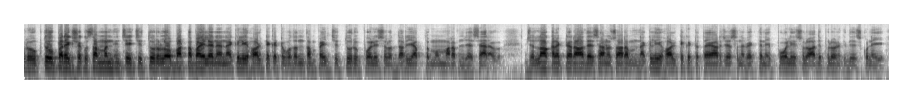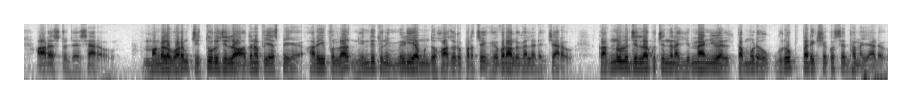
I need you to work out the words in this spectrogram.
Group two పరీక్షకు సంబంధించి చిత్తూరులో బట్టబయలైన నకిలీ హాల్ టికెట్ ఉదంతంపై చిత్తూరు పోలీసులు దర్యాప్తు ముమ్మరం చేశారు. జిల్లా కలెక్టర్ ఆదేశానుసారం నకిలీ హాల్ టికెట్ తయారు చేసిన వ్యక్తిని పోలీసులు అదుపులోనికి తీసుకుని అరెస్టు చేశారు. మంగళవారం చిత్తూరు జిల్లా అదనపు ఎస్పీ అరీఫుల్లా నిందితుని మీడియా ముందు హాజరుపరిచి వివరాలు వెల్లడించారు. కర్నూలు జిల్లాకు చెందిన ఇమ్మాన్యుయల్ తమ్ముడు గ్రూప్ పరీక్షకు సిద్ధమయ్యాడు.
